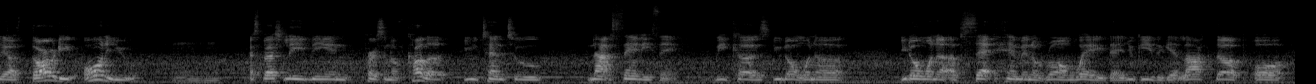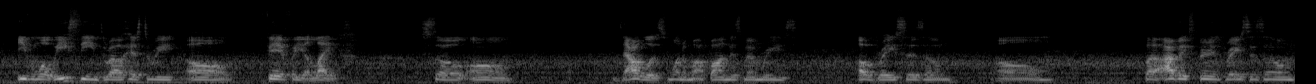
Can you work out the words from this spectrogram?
their authority on you, Mm-hmm. especially being person of color, you tend to not say anything because you don't want to you don't want to upset him in a wrong way that you can either get locked up or even what we've seen throughout history um fear for your life so um that was one of my fondest memories of racism um but i've experienced racism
